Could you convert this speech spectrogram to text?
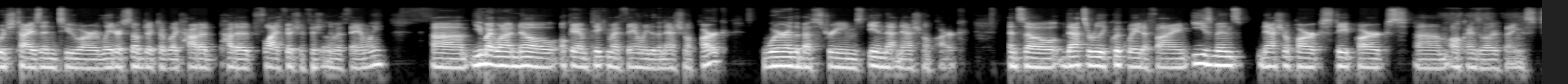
which ties into our later subject of like how to how to fly fish efficiently with family. Um, you might want to know, okay, I'm taking my family to the national park. Where are the best streams in that national park? And so that's a really quick way to find easements, national parks, state parks, um, all kinds of other things.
